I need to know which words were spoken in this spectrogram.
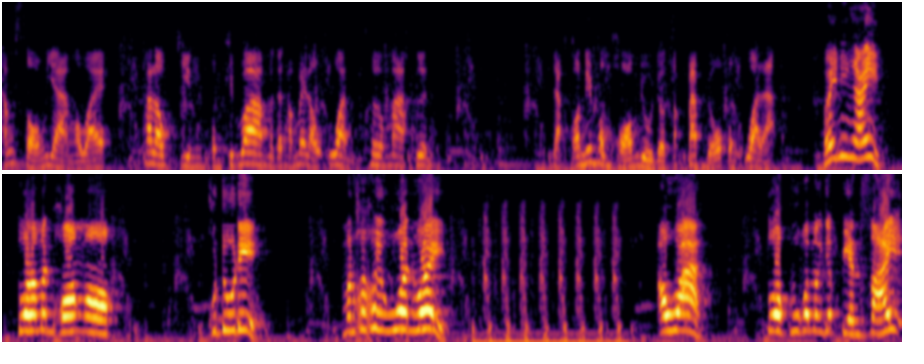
ทั้งสองอย่างเอาไว้ ถ้าเรากินผมคิดว่ามันจะทำให้เราอ้วนเพิ่มมากขึ้น จากตอนนี้ผมผอมอยู่เดี๋ยวสักแป๊บเดี๋ยวคงอ้วนละเฮ้ยนี่ไง ตัวเรามันพองออก คุณดูดิ มันค่อยๆอ้วนเว้ย เอาว่ะตัวกูกำลังจะเปลี่ยนไซส์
